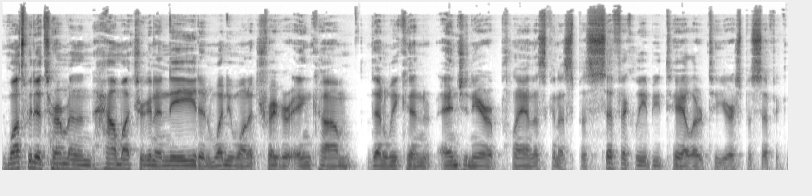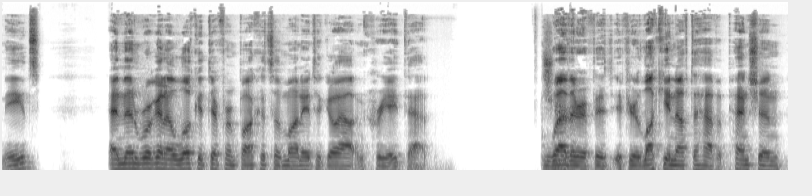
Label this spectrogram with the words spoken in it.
once we determine how much you're going to need and when you want to trigger income, then we can engineer a plan that's going to specifically be tailored to your specific needs. And then we're going to look at different buckets of money to go out and create that. Sure. Whether if it, if you're lucky enough to have a pension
